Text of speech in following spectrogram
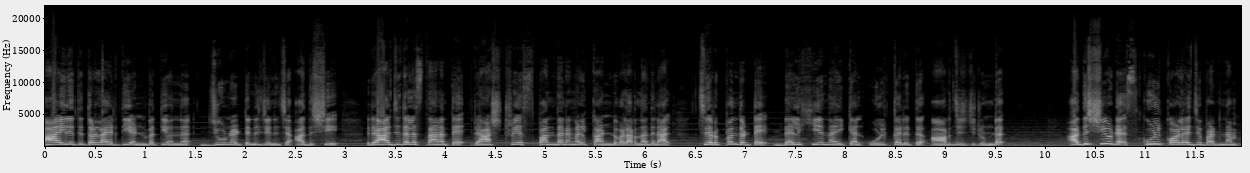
ആയിരത്തി തൊള്ളായിരത്തി എൺപത്തിയൊന്ന് ജൂൺ എട്ടിന് ജനിച്ച അതിഷി രാജ്യതലസ്ഥാനത്തെ രാഷ്ട്രീയ സ്പന്ദനങ്ങൾ കണ്ടുവളർന്നതിനാൽ ചെറുപ്പം തൊട്ടേ ഡൽഹിയെ നയിക്കാൻ ഉൾക്കരുത്ത് ആർജിച്ചിട്ടുണ്ട്. അതിഷിയുടെ സ്കൂൾ കോളേജ് പഠനം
